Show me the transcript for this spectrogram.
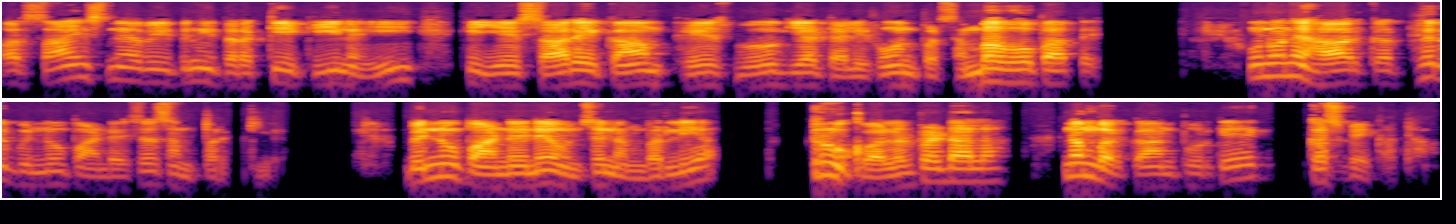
और साइंस ने अभी इतनी तरक्की की नहीं कि ये सारे काम फेसबुक या टेलीफोन पर संभव हो पाते। उन्होंने हार कर फिर बिन्नू पांडे से संपर्क किया। बिन्नू पांडे ने उनसे नंबर लिया, ट्रू कॉलर पर डाला, नंबर कानपुर के एक कस्बे का था।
